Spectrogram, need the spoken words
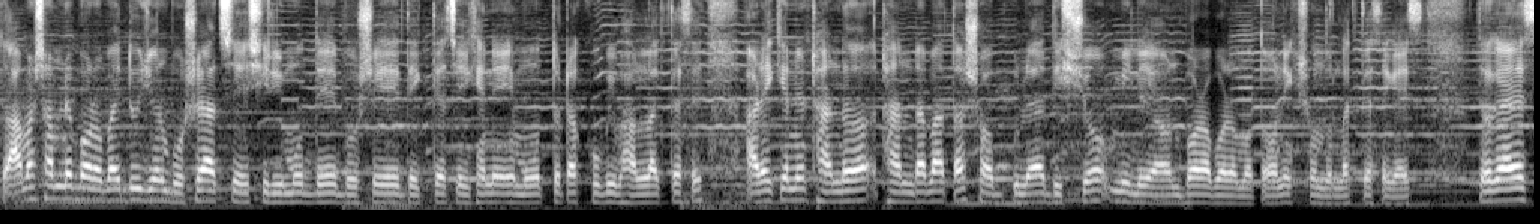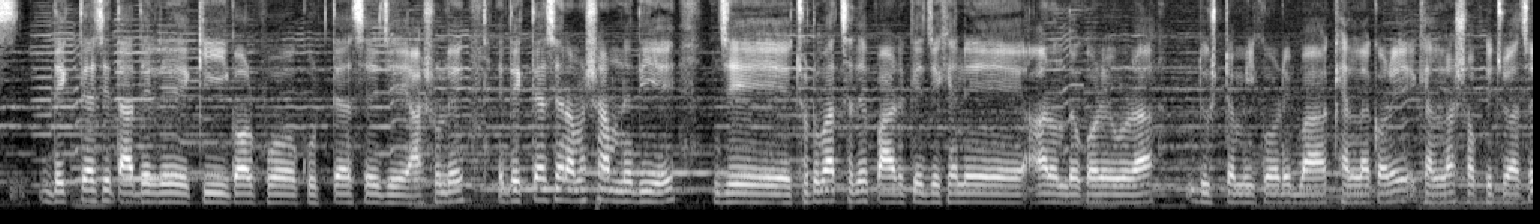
তো আমার সামনে বড় ভাই দুইজন বসে আছে সিঁড়ির মধ্যে, বসে দেখতে আছে এখানে মুহূর্তটা খুবই ভালো লাগতেছে। আর এখানে ঠান্ডা ঠান্ডা বাতাস সবগুলা দৃশ্য মিলিয়ে অন- বরাবর মতো অনেক সুন্দর লাগতেছে গাইস তো গাইস দেখতে আছি, তাদের কি গল্প করতে আছে, যে আসলে দেখতে আছেন আমার সামনে দিয়ে যে ছোট বাচ্চাদের পার্কে যেখানে আনন্দ করে, ওরা দুষ্টামি করে বা খেলনা করে, খেলনা সব কিছু আছে।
